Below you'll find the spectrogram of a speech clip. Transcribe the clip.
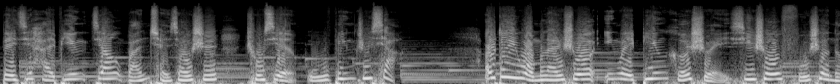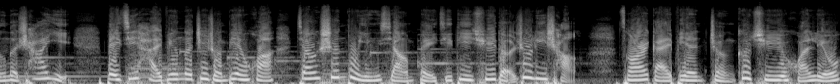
北极海冰将完全消失，出现无冰之夏。而对于我们来说，因为冰和水吸收辐射能的差异，北极海冰的这种变化将深度影响北极地区的热力场，从而改变整个区域环流，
